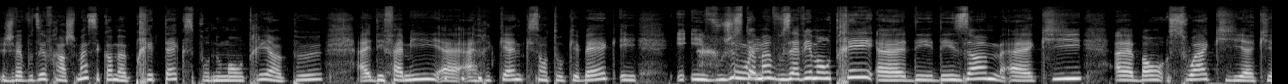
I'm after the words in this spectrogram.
je vais vous dire franchement, c'est comme un prétexte pour nous montrer un peu euh, des familles euh, africaines qui sont au Québec. Et, et, et vous justement, vous avez montré euh, des, des hommes euh, qui, bon, soit qui qui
